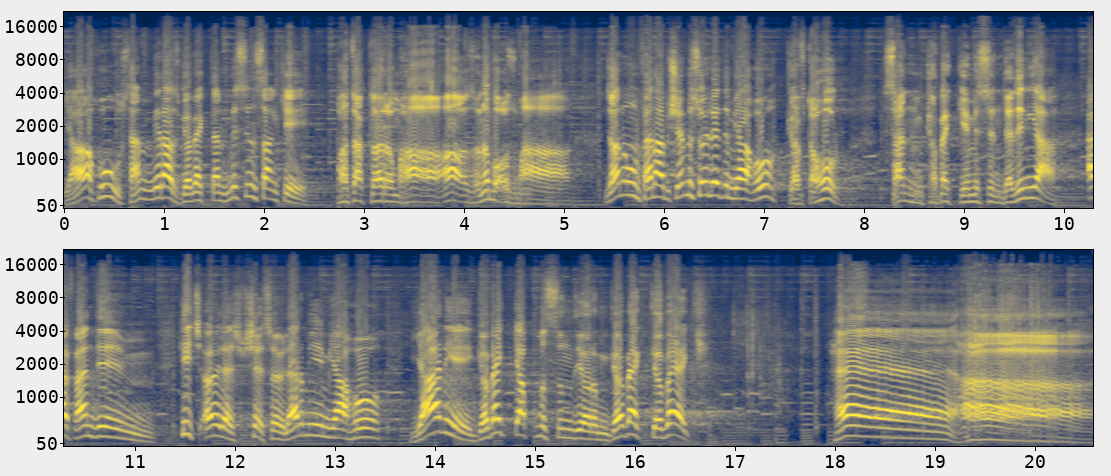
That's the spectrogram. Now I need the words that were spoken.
Yahu sen biraz göbekten misin sanki? Pataklarım ha ağzını bozma. Canım fena bir şey mi söyledim yahu? Köftehur sen köpek yemişsin dedin ya. Efendim, hiç öyle bir şey söyler miyim yahu? Yani göbek yapmışsın diyorum, göbek göbek. He, Ha,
